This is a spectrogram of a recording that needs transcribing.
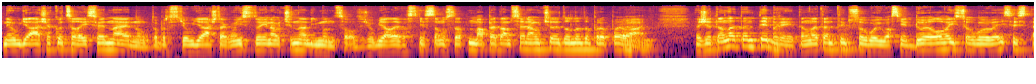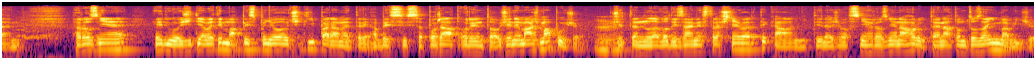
neuděláš jako celý svět najednou, to prostě uděláš tak. Oni se to i naučili na Demon Souls, že udělali vlastně samostatnou mapě, tam se naučili tohleto propojování. Hmm. Takže tenhle ten typ hry, tenhle ten typ soubojů, vlastně duelový soubojový systém, hrozně je důležité, aby ty mapy splňovaly určitý parametry, aby si se pořád orientoval, že nemáš mapu, že? Hmm. že ten level design je strašně vertikální, ty jdeš vlastně hrozně nahoru, to je na tom to zajímavý, že?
